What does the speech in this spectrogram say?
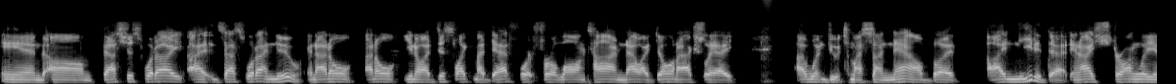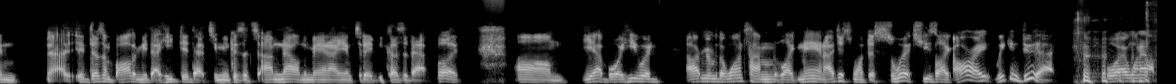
And um that's just what I, I that's what I knew. And I don't I don't, you know, I disliked my dad for it for a long time. Now I don't. Actually I I wouldn't do it to my son now, but I needed that and I strongly and uh, it doesn't bother me that he did that to me because it's I'm now the man I am today because of that. But um yeah, boy, he would I remember the one time I was like, man, I just want to switch. He's like, all right, we can do that. Boy, I went out,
